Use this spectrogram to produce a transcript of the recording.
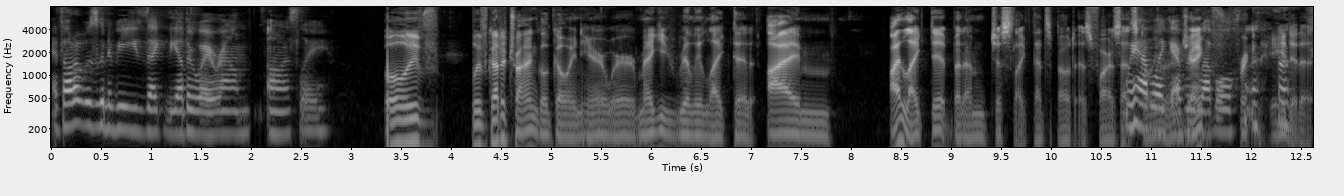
I thought it was going to be like the other way around, honestly. Well, we've we've got a triangle going here where Maggie really liked it. I'm I liked it, but I'm just like that's about as far as that's We have, going. like, And every Jank level. Freaking hated it.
